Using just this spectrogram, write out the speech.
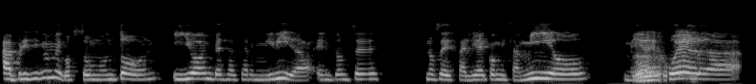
al principio me costó un montón y yo empecé a hacer mi vida, entonces, no sé, salía con mis amigos, me iba de juerga,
